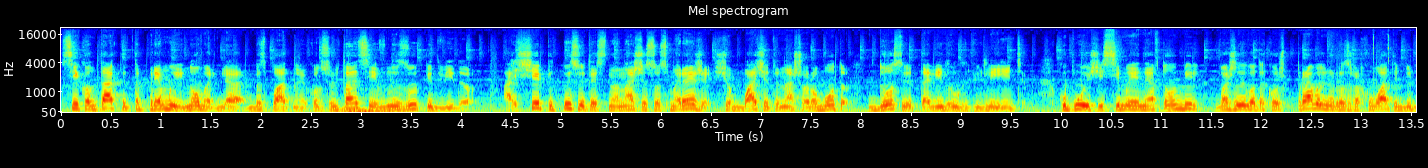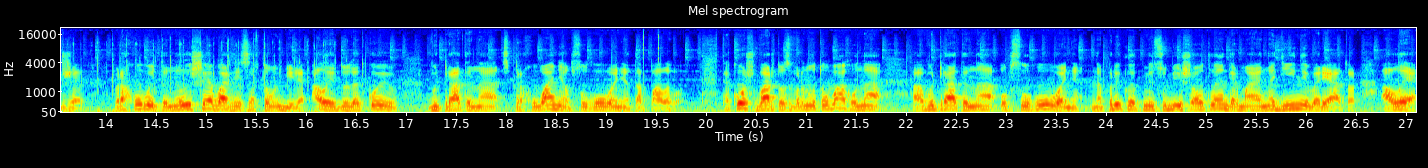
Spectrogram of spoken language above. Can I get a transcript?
Всі контакти та прямий номер для безплатної консультації внизу під відео. А ще підписуйтесь на наші соцмережі, щоб бачити нашу роботу, досвід та відгуки клієнтів. Купуючи сімейний автомобіль, важливо також правильно розрахувати бюджет. Враховуйте не лише вартість автомобіля, але й додаткові витрати на страхування, обслуговування та паливо. Також варто звернути увагу на витрати на обслуговування. Наприклад, Mitsubishi Outlander має надійний варіатор, але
